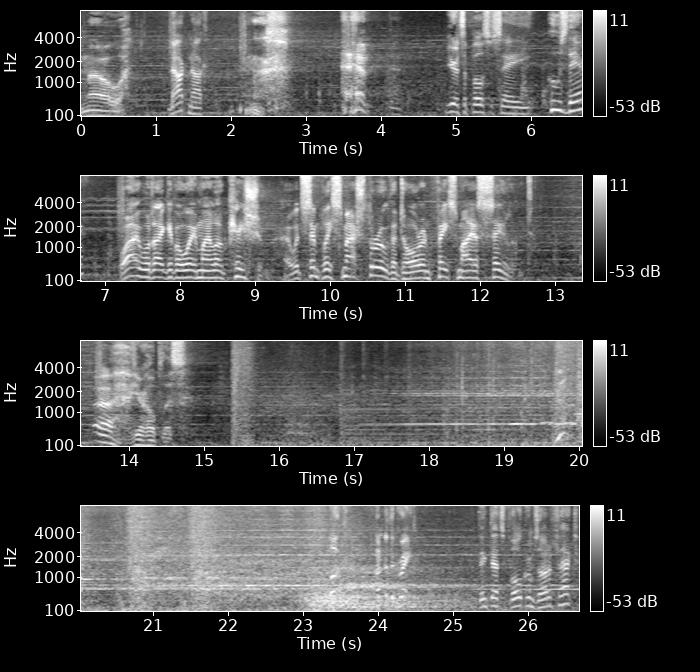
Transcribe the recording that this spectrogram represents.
No. Knock knock. You're supposed to say, who's there? Why would I give away my location? I would simply smash through the door and face my assailant. You're hopeless. Look! Under the grate. Think that's Vulgrim's artifact?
